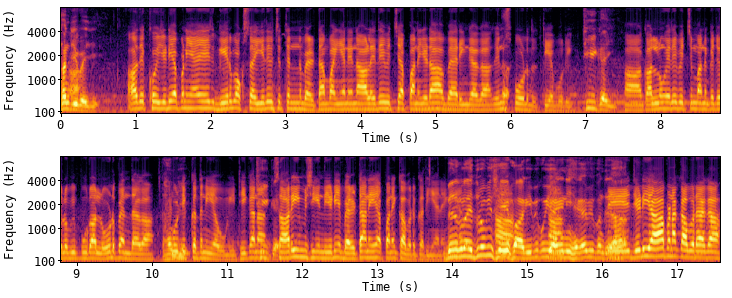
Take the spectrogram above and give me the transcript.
ਹਾਂਜੀ ਬਾਈ ਜੀ। ਆ ਦੇਖੋ ਜਿਹੜੀ ਆਪਣੀ ਇਹ ਗੇਅਰ ਬਾਕਸ ਆਈ ਇਹਦੇ ਵਿੱਚ ਤਿੰਨ ਬੈਲਟਾਂ ਪਾਈਆਂ ਨੇ ਨਾਲ ਇਹਦੇ ਵਿੱਚ ਆਪਾਂ ਨੇ ਜਿਹੜਾ ਬੈਰਿੰਗ ਹੈਗਾ ਇਹਨੂੰ ਸਪੋਰਟ ਦਿੱਤੀ ਹੈ ਪੂਰੀ। ਠੀਕ ਹੈ ਜੀ। ਹਾਂ ਕੱਲ ਨੂੰ ਇਹਦੇ ਵਿੱਚ ਮੰਨ ਕੇ ਚਲੋ ਵੀ ਪੂਰਾ ਲੋਡ ਪੈਂਦਾ ਹੈਗਾ ਕੋਈ ਦਿੱਕਤ ਨਹੀਂ ਆਊਗੀ ਠੀਕ ਹੈ ਨਾ। ਸਾਰੀ ਮਸ਼ੀਨ ਦੀ ਜਿਹੜੀਆਂ ਬੈਲਟਾਂ ਨੇ ਆਪਾਂ ਨੇ ਕਵਰ ਕਰੀਆਂ ਨੇ। ਬਿਲਕੁਲ ਇਧਰੋਂ ਵੀ ਸੇਫ ਆ ਗਈ ਵੀ ਕੋਈ ਐ ਨਹੀਂ ਹੈਗਾ ਵੀ ਬੰਦੇ ਦਾ। ਤੇ ਜਿਹੜੀ ਆ ਆਪਣਾ ਕਵਰ ਹੈਗਾ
